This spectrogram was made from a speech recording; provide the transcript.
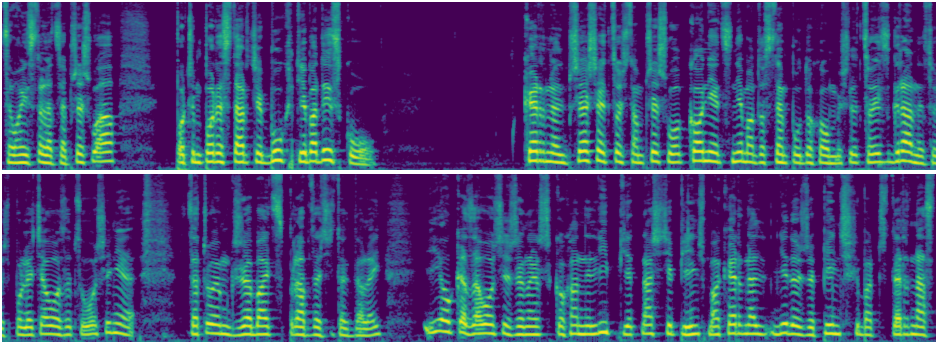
Cała instalacja przeszła, po czym po restarcie buch nie ma dysku. Kernel przeszedł, coś tam przeszło, koniec, nie ma dostępu do home. Myślę, co jest grane, coś poleciało, zepsuło się, nie. Zacząłem grzebać, sprawdzać i tak dalej. I okazało się, że nasz kochany LIP 15.5 ma kernel nie dość, że 5, chyba 14,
